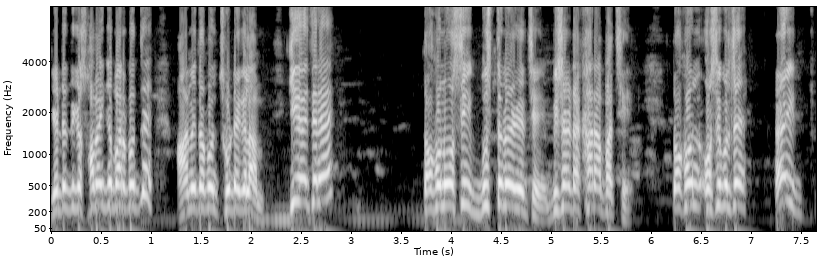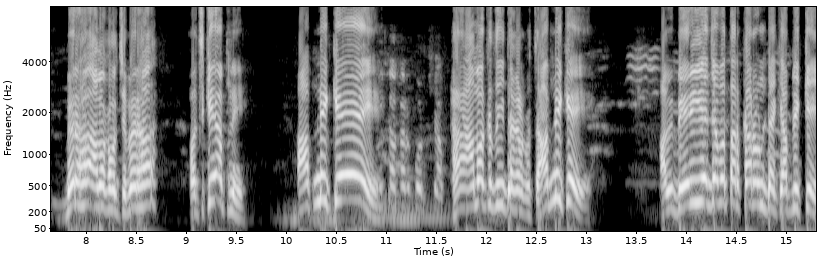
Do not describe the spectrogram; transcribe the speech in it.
গেটের দিকে সবাইকে বার করছে আমি তখন ছুটে গেলাম। কি হয়েছে রে? তখন ওসি বুঝতে পেরে গেছে বিষয়টা খারাপ আছে। তখন ওসি বলছে এই বের হ আমাকে বলছে বের হ। বলছে কে আপনি? আপনি কে। হ্যাঁ আমাকে তুই দেখার করছে। আপনি কে? আমি বেরিয়ে যাব তার কারণটা কি? আপনি কে?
